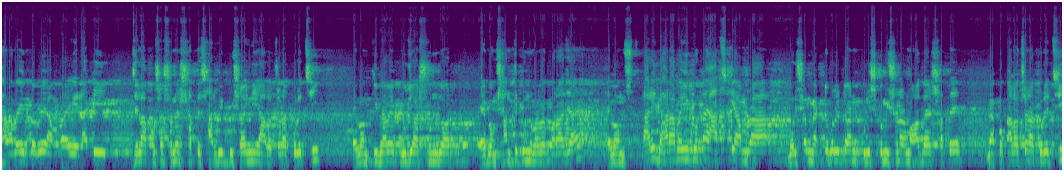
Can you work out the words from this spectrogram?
ধারাবাহিকভাবে আমরা এর আগে জেলা প্রশাসনের সাথে সার্বিক বিষয় নিয়ে আলোচনা করেছি। এবং কীভাবে পূজা সুন্দর এবং শান্তিপূর্ণভাবে করা যায় এবং তারই ধারাবাহিকতায় আজকে আমরা বরিশাল মেট্রোপলিটন পুলিশ কমিশনার মহোদয়ের সাথে ব্যাপক আলোচনা করেছি।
